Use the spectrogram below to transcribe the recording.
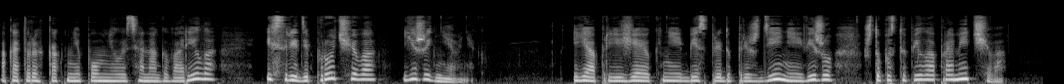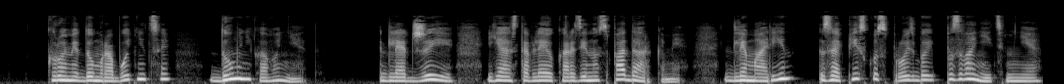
о которых, как мне помнилось, она говорила, и, среди прочего, ежедневник. Я приезжаю к ней без предупреждения и вижу, что поступила опрометчиво. Кроме домработницы, дома никого нет. Для Джии я оставляю корзину с подарками. Для Марин — записку с просьбой позвонить мне,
